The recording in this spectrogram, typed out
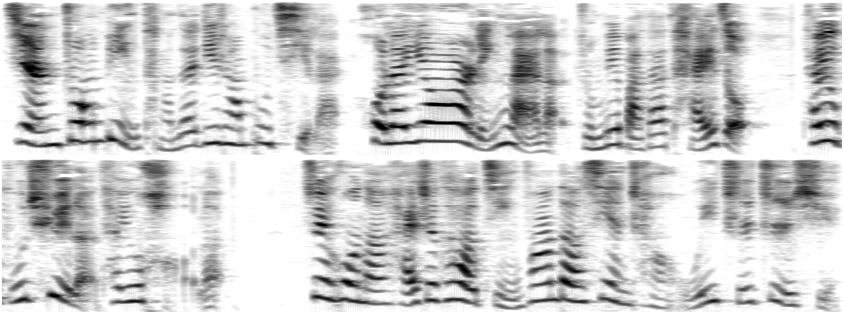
竟然装病躺在地上不起来。后来幺二零来了，准备把她抬走，她又不去了，她又好了。最后呢，还是靠警方到现场维持秩序。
